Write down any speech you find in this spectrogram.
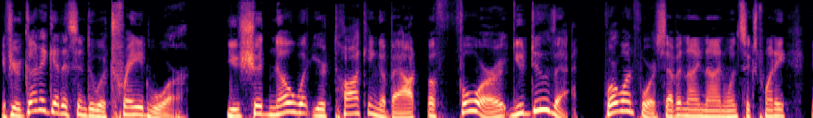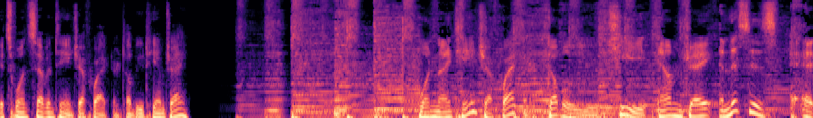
if you're going to get us into a trade war, you should know what you're talking about before you do that. 414-799-1620. It's 117. Jeff Wagner, WTMJ. 119, Jeff Wagner, WTMJ. And this is, eh, eh,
